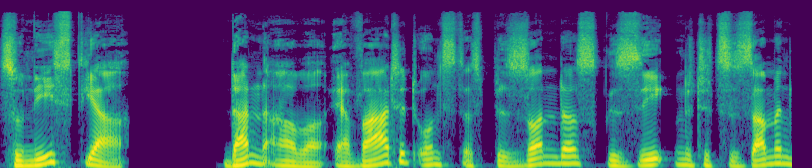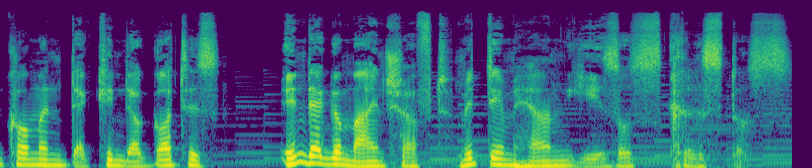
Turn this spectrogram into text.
Zunächst ja, dann aber erwartet uns das besonders gesegnete Zusammenkommen der Kinder Gottes in der Gemeinschaft mit dem Herrn Jesus Christus.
